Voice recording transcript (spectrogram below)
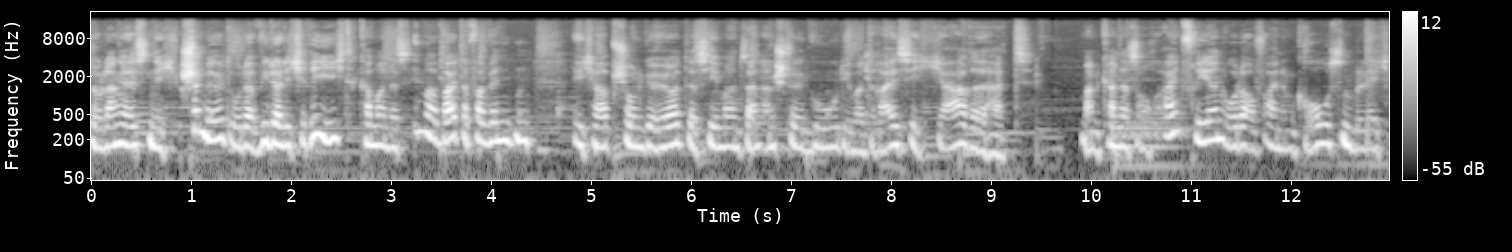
Solange es nicht schimmelt oder widerlich riecht, kann man es immer weiter verwenden. Ich habe schon gehört, dass jemand sein Anstellgut über 30 Jahre hat. Man kann es auch einfrieren oder auf einem großen Blech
